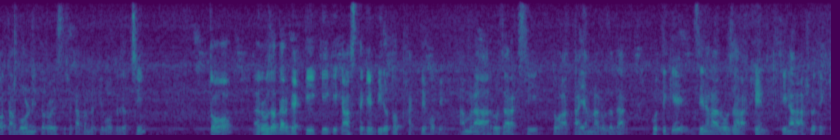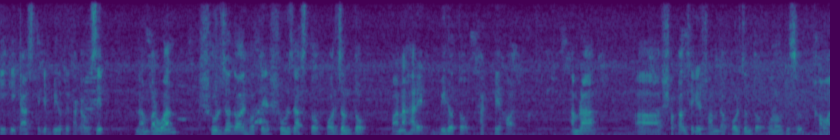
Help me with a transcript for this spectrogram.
কথা বর্ণিত রয়েছে, সেটা আপনাদেরকে বলতে যাচ্ছি। তো রোজাদার ব্যক্তি কি কি কাজ থেকে বিরত থাকতে হবে? আমরা রোজা রাখছি, তো তাই আমরা রোজাদার। গতিকে যেনারা রোজা রাখেন, তিনারা আসলে কি কি কাজ থেকে বিরত থাকা উচিত? নাম্বার ওয়ান, সূর্যোদয় হতে সূর্যাস্ত পর্যন্ত পানাহারে বিরত থাকতে হয়। আমরা সকাল থেকে সন্ধ্যা পর্যন্ত কোনো কিছু খাওয়া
